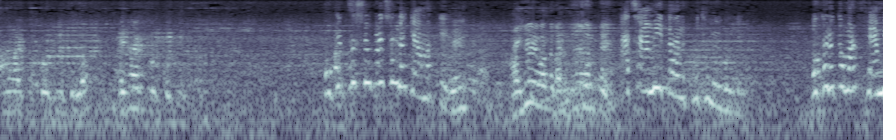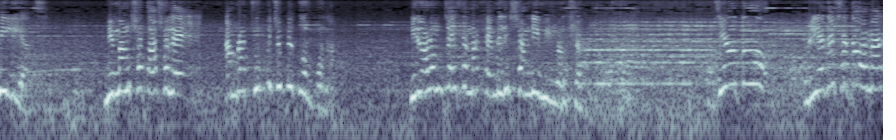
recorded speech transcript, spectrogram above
আমার একটা প্রশ্ন ছিল এটা একটু ওকে প্রশ্ন নাকি আমাকে? আচ্ছা আমি তাহলে প্রথমে বলি ওখানে তো আমার ফ্যামিলি আছে। মীমাংসা তো আসলে আমরা চুপি চুপি করব না। হিরোরম চাইছে আমার ফ্যামিলির সামনেই মীমাংসা। যেহেতু রিয়াজের সাথেও আমার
